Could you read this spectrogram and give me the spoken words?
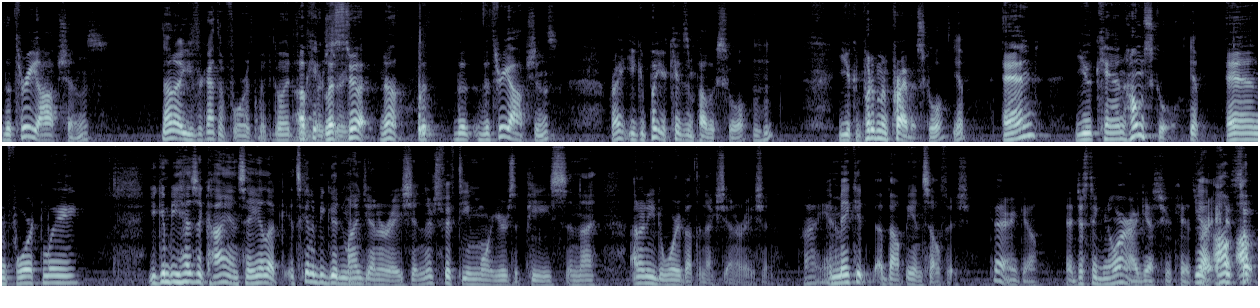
the three options, No, no, you forgot the fourth, but go ahead. For the Okay, let's three. do it. No, the, the, the three options, right? You can put your kids in public school, you can put them in private school, Mm-hmm. Yep. and you can homeschool. Yep. And fourthly, You can be Hezekiah and say, hey, look, it's going to be good in my generation. There's 15 more years of peace, and I, I don't need to worry about the next generation. Ah, yeah. And make it about being selfish. there you go. Yeah, just ignore, I guess, your kids, Yeah, right? I'll- so, I'll-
